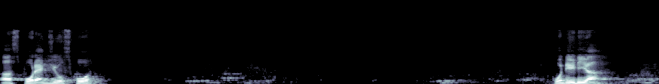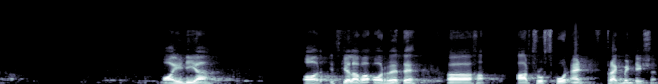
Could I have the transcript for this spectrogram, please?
Uh, sporangiosspore कोनिडिया ऑइडिया और इसके अलावा और रहते हैं हाँ आर्थ्रोस्पोर एंड फ्रेगमेंटेशन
